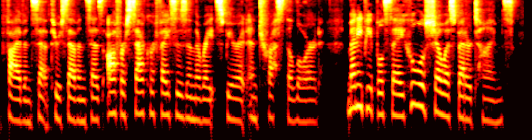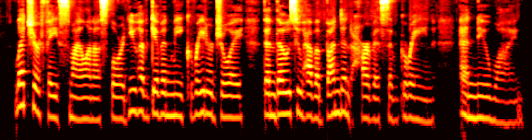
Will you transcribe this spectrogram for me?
5 and set through 7 says, Offer sacrifices in the right spirit and trust the Lord. Many people say, Who will show us better times? Let your face smile on us, Lord. You have given me greater joy than those who have abundant harvests of grain and new wine.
